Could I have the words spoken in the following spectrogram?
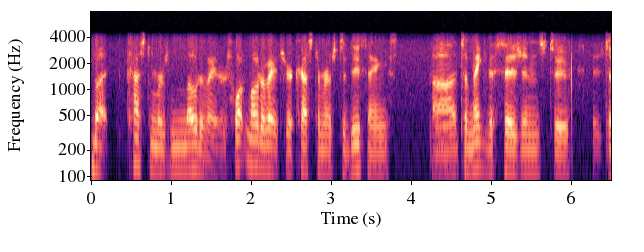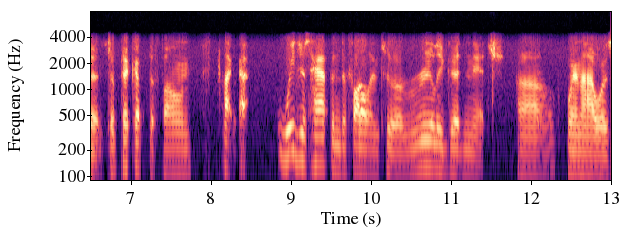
but customers' motivators. What motivates your customers to do things, uh, to make decisions, to to to pick up the phone? Like uh, we just happened to fall into a really good niche uh, when I was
